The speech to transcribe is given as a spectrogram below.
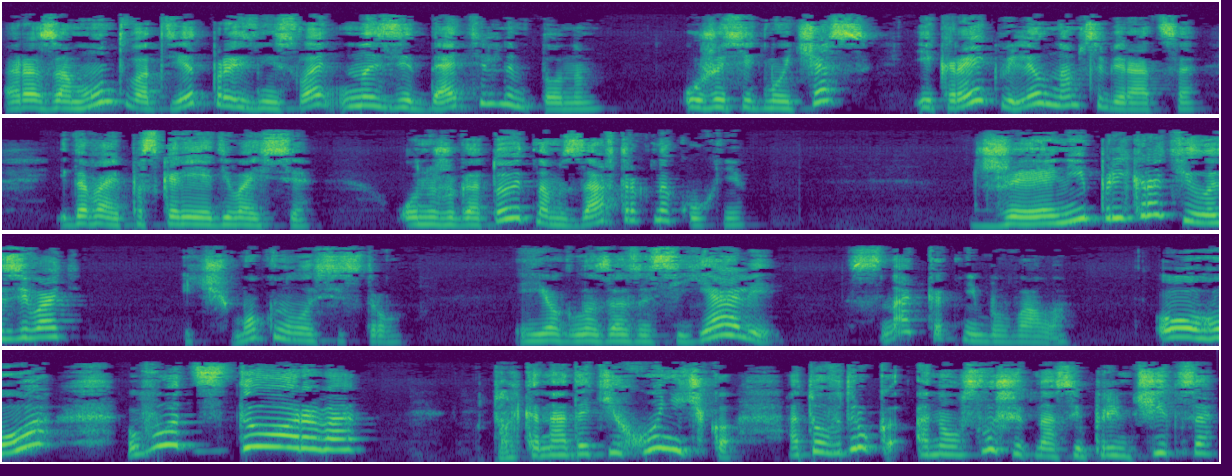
Розамунд в ответ произнесла назидательным тоном. «Уже седьмой час, и Крейг велел нам собираться. И давай, поскорее одевайся. Он уже готовит нам завтрак на кухне». Дженни прекратила зевать и чмокнула сестру. Ее глаза засияли, сна как не бывало. «Ого! Вот здорово! Только надо тихонечко, а то вдруг она услышит нас и примчится.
